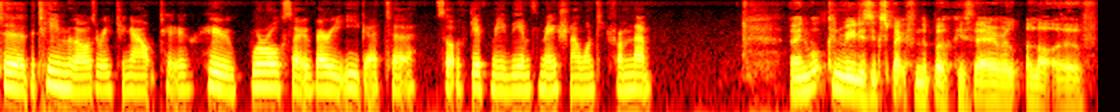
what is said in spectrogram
to the team that I was reaching out to, who were also very eager to sort of give me the information I wanted from them. And what can readers expect from the book? Is there a, a lot of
